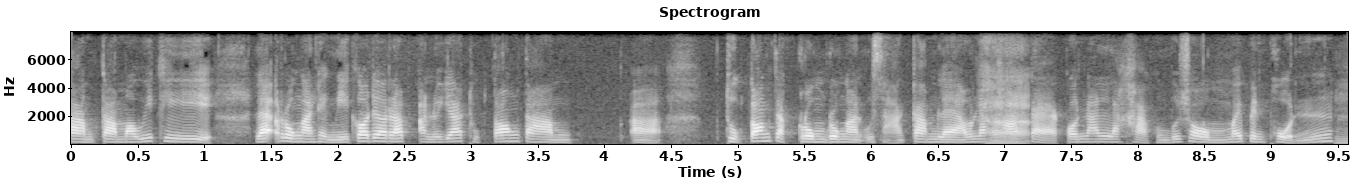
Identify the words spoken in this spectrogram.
ตามกรรมวิธี และโรงงานแห่งนี้ก็ได้รับอนุญาตถูกต้องตามอ่า ถูกต้องจากกรมโรงงานอุตสาหกรรมแล้วนะคะ ฮะ แต่ก็นั่นแหละค่ะคุณผู้ชมไม่เป็นผล อื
